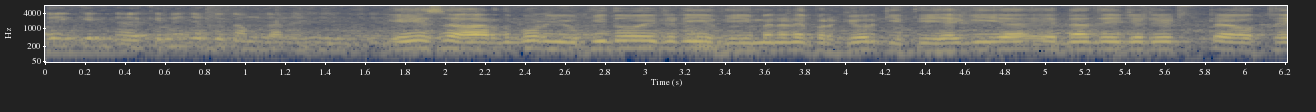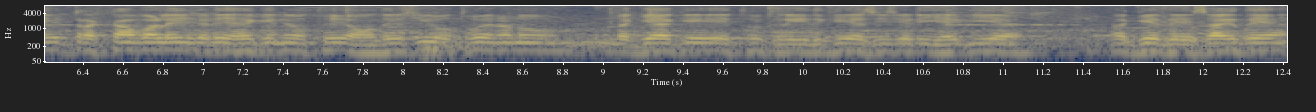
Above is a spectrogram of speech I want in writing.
ਤੇ ਕਿੰਨ- ਕਿੰਨੇ ਚਿਰ ਤੋਂ ਕੰਮ ਕਰ ਰਹੇ ਸੀ ਤੁਸੀਂ? ਇਹ ਸਹਾਰਨਪੁਰ ਯੂਪੀ ਤੋਂ ਇਹ ਜਿਹੜੀ ਅਫੀਮ ਇਹਨਾਂ ਨੇ ਪ੍ਰੋਕਿਉਰ ਕੀਤੀ ਹੈਗੀ ਆ, ਇਹਨਾਂ ਦੇ ਜਿਹੜੇ ਟ- ਉੱਥੇ ਟਰੱਕਾਂ ਵਾਲੇ ਜਿਹੜੇ ਹੈਗੇ ਨੇ ਉੱਥੇ ਆਉਂਦੇ ਸੀ, ਉੱਥੋਂ ਇਹਨਾਂ ਨੂੰ ਲੱਗਿਆ ਕਿ ਇੱਥੋਂ ਖਰੀਦ ਕੇ ਅਸੀਂ ਜਿਹੜੀ ਹੈਗੀ ਆ, ਅੱਗੇ ਦੇ ਸਕਦੇ ਆ।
